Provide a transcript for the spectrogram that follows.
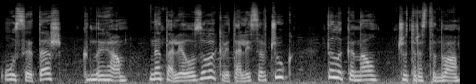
усе та ж книга. Наталія Лозовик, Віталій Савчук, телеканал 402.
